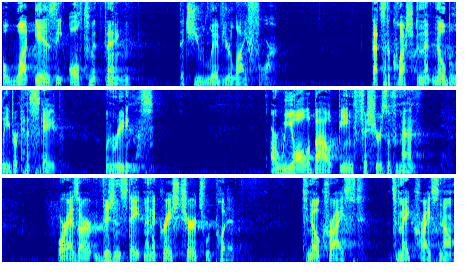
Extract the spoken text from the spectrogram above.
But what is the ultimate thing that you live your life for? That's the question that no believer can escape when reading this. Are we all about being fishers of men? Or, as our vision statement at Grace Church would put it, to know Christ, to make Christ known.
